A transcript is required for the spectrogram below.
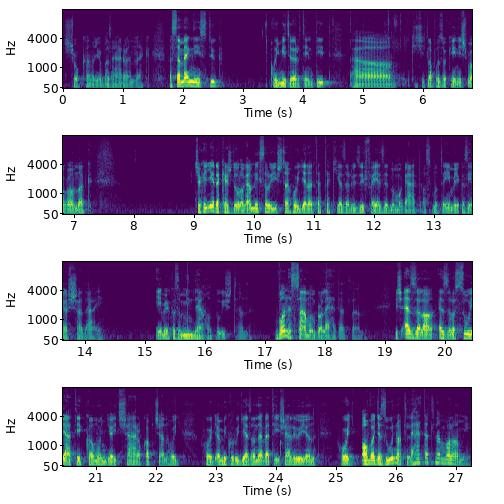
Sokkal nagyobb az ára ennek. Aztán megnéztük, hogy mi történt itt. Kicsit lapozok én is magamnak. Csak egy érdekes dolog. Emlékszel, hogy Isten hogy jelentette ki az előző fejezetben magát? Azt mondta, én vagyok az El Shaddai. Én vagyok az a mindenható Isten. Van-e számomra lehetetlen? És ezzel a, ezzel a szójátékkal mondja itt Sára kapcsán, hogy, hogy amikor ugye ez a nevetés előjön, hogy avagy az Úrnak lehetetlen valami?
